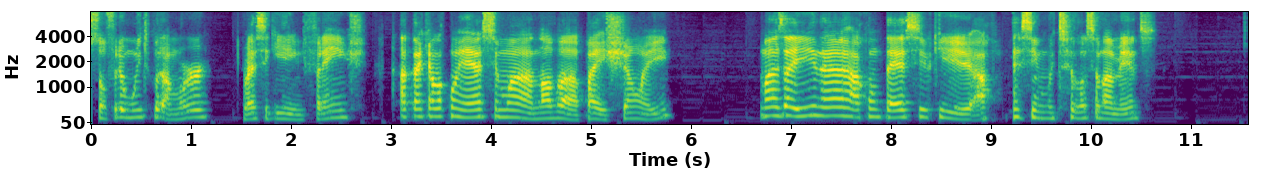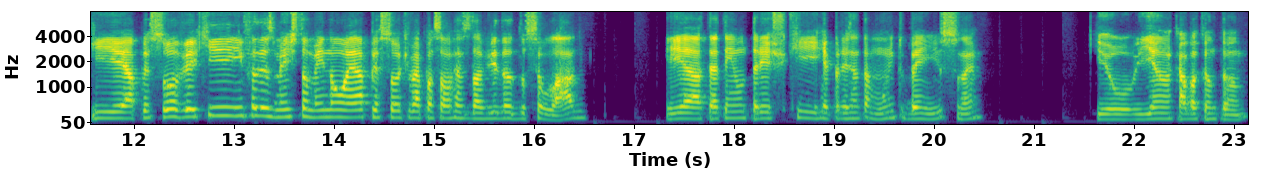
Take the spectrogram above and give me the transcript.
sofreu muito por amor, vai seguir em frente, até que ela conhece uma nova paixão aí. Mas aí, né, acontece o que acontece em muitos relacionamentos, que a pessoa vê que infelizmente também não é a pessoa que vai passar o resto da vida do seu lado. E até tem um trecho que representa muito bem isso, né? Que o Ian acaba cantando.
